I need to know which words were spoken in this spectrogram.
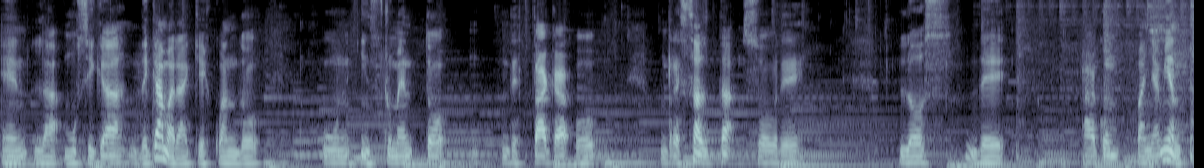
en la música de cámara, que es cuando un instrumento destaca o resalta sobre los de acompañamiento.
